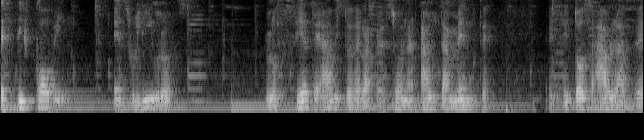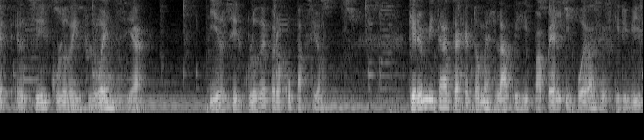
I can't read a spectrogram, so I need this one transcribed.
Steve Covey, en su libro Los siete hábitos de la persona altamente exitosa, habla del círculo de influencia y el círculo de preocupación. Quiero invitarte a que tomes lápiz y papel y puedas escribir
